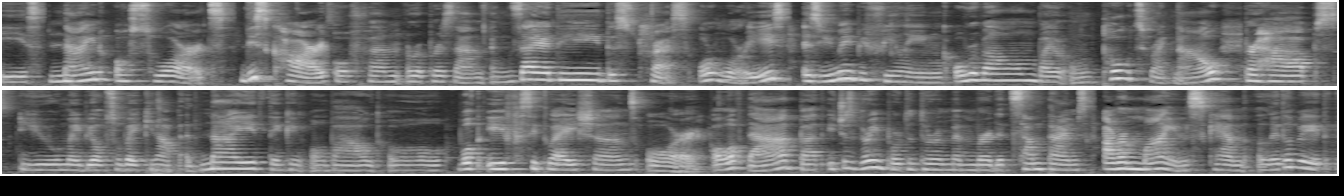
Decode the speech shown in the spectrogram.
is Nine of Swords. This card often represents anxiety, distress, or worries as you may be feeling overwhelmed by your own thoughts right now. Perhaps you may be also waking up at night thinking about all what if situations or all of that but it's just very important to remember that sometimes our minds can a little bit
